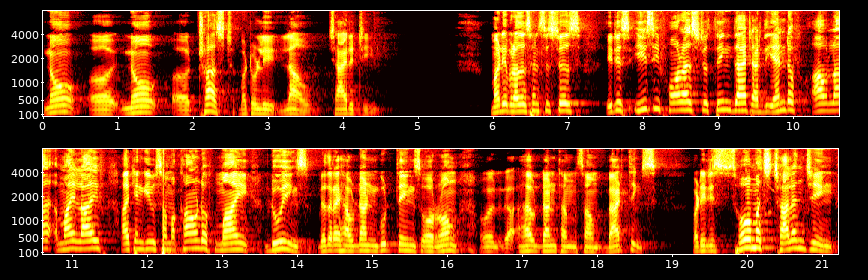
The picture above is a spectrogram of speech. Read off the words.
no uh, no uh, trust, but only love, charity. My dear brothers and sisters, it is easy for us to think that at the end of our li- my life, I can give some account of my doings, whether I have done good things or wrong, or have done some, some bad things. But it is so much challenging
